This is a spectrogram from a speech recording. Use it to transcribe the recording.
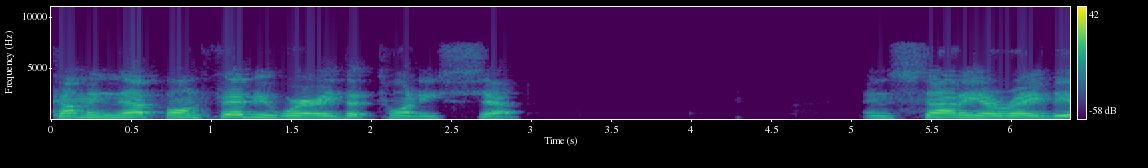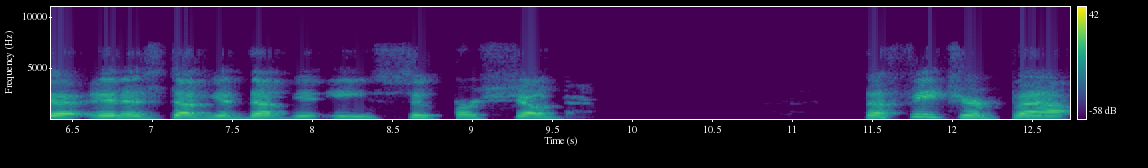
Coming up on February the 27th. In Saudi Arabia, it is WWE Super Showdown. The feature bout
